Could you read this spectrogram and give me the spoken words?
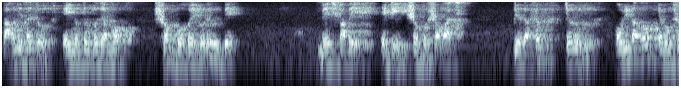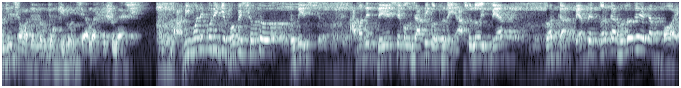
তাহলে হয়তো এই নতুন প্রজন্ম সভ্য হয়ে গড়ে উঠবে। দেশ পাবে একটি সভ্য সমাজ। প্রিয় দর্শক, চলুন অভিভাবক এবং সুশীল সমাজের লোকজন কি বলছে? আমরা একটু শুনে আসি। আমি মনে করি যে ভবিষ্যতে যদি আমাদের দেশ এবং জাতি গঠনে আসলে ওই ব্যাত দরকার। ব্যাতের দরকার হলো যে এটা ভয়।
